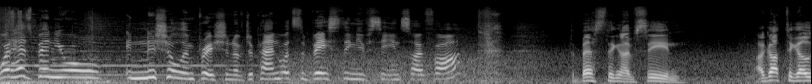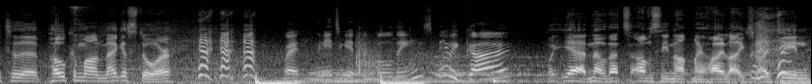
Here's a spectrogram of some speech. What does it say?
What has been your initial impression of Japan? What's the best thing you've seen so far? The best thing I've seen. I got to go to the Pokemon Megastore. Wait, we need to get the buildings. There we go. But yeah, no, that's obviously not my highlight. I've been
